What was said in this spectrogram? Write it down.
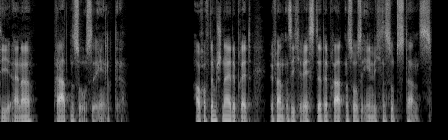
die einer Bratensoße ähnelte. Auch auf dem Schneidebrett befanden sich Reste der Bratensoße ähnlichen Substanz.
